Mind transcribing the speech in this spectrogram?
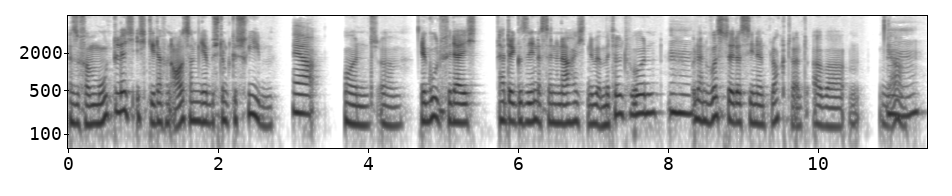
Also vermutlich, ich gehe davon aus, haben die ja bestimmt geschrieben. Ja. Und ähm, ja gut, vielleicht hat er gesehen, dass seine Nachrichten übermittelt wurden Mhm. und dann wusste er, dass sie ihn entblockt hat. Aber mm, ja. Mhm.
